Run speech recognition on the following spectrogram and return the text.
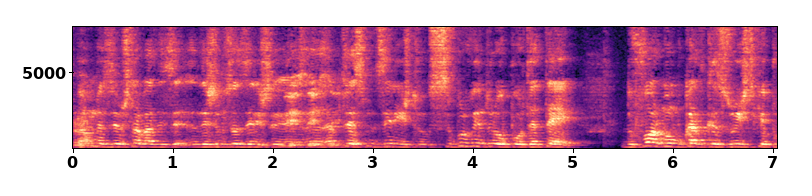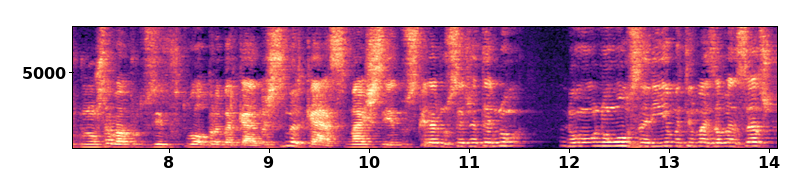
pronto. Mas eu estava a dizer, deixa-me só dizer isto, apetece-me dizer isto, se porventura o Porto até de forma um bocado casuística, porque não estava a produzir futebol para marcar, mas se marcasse mais cedo, se calhar o Sérgio até não, não, não ousaria bater mais avançados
